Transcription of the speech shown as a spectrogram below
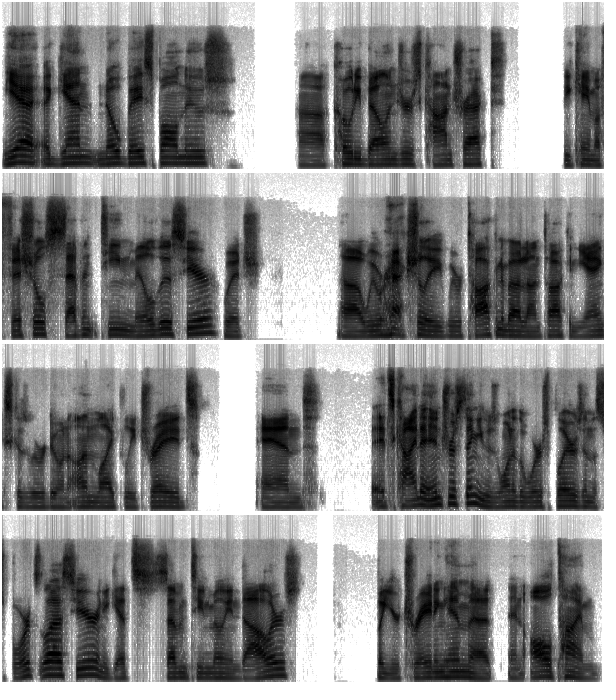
yeah, again, no baseball news. Uh, Cody Bellinger's contract became official 17 mil this year, which uh, we were actually we were talking about it on Talking Yanks because we were doing unlikely trades, and it's kind of interesting. He was one of the worst players in the sports last year, and he gets 17 million dollars, but you're trading him at an all-time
